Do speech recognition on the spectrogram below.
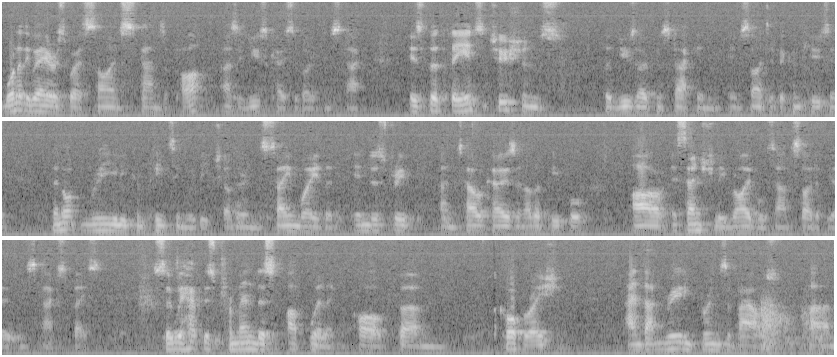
one of the areas where science stands apart as a use case of OpenStack, is that the institutions that use OpenStack in, in scientific computing, they're not really competing with each other in the same way that industry and telcos and other people are essentially rivals outside of the OpenStack space. So we have this tremendous upwelling of um, cooperation, and that really brings about um,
